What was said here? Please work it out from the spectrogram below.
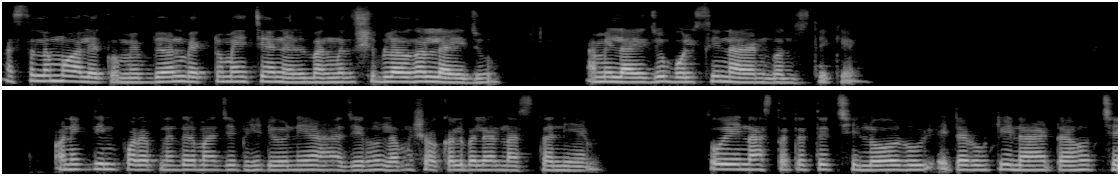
আসসালামু আলাইকুম everyone back to my channel Bangladeshi blogger Laiju. আমি লাইজু বলছি নারায়ণগঞ্জ থেকে। অনেকদিন পর আপনাদের মাঝে ভিডিও নিয়ে হাজির হলাম সকালবেলার নাস্তা নিয়ে। তো এই নাস্তাটাতে ছিল এটা রুটি না এটা হচ্ছে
